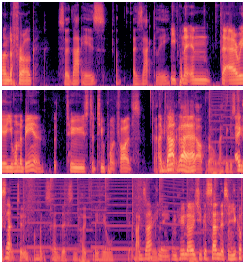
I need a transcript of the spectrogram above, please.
and a frog. So that is uh, exactly. Keeping it in the area you want to be in, the twos to two point fives. I And think I that even added there- up wrong. I think it's Exact- 2.2. I'm going to send this and hopefully he'll get back to. Exactly. And who knows? You could send this and you could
